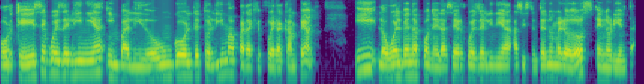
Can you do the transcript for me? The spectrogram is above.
porque ese juez de línea invalidó un gol de Tolima para que fuera campeón y lo vuelven a poner a ser juez de línea asistente número dos en Oriental.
